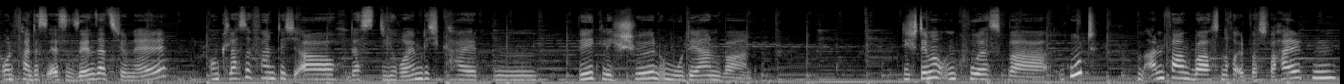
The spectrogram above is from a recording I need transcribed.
und fand das Essen sensationell. Und klasse fand ich auch, dass die Räumlichkeiten wirklich schön und modern waren. Die Stimmung im Kurs war gut. Am Anfang war es noch etwas verhalten.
